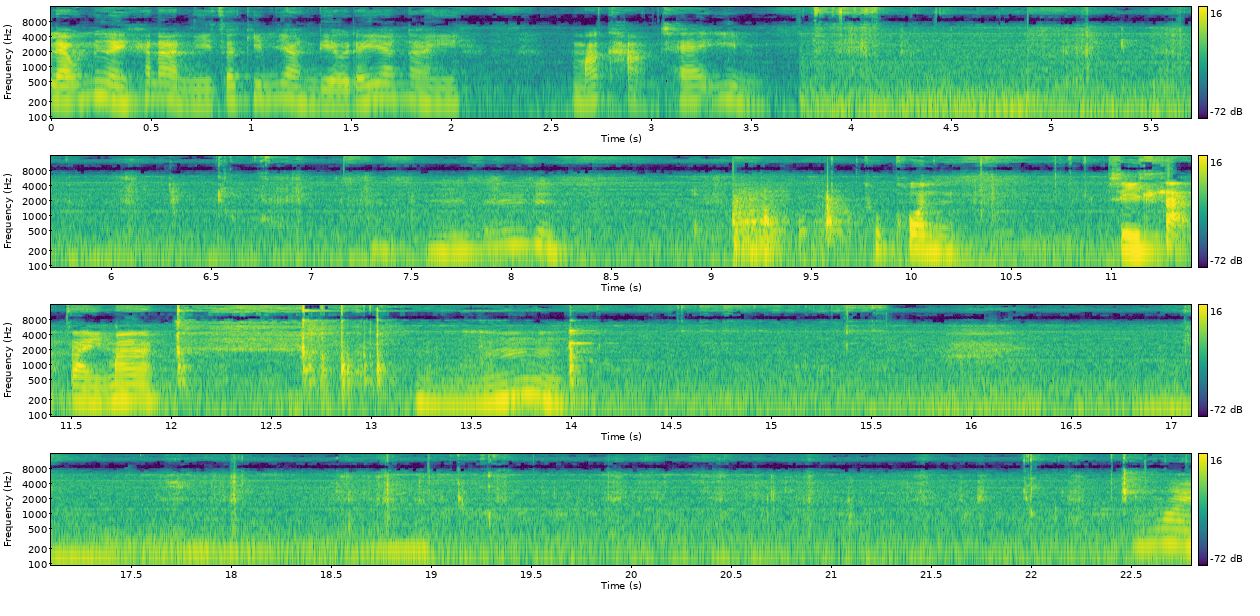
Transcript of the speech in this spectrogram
แล้วเหนื่อยขนาดนี้จะกินอย่างเดียวได้ยังไงมะขามแช่อิ่มทุกคนจีสะใจมากอืมอร่อย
